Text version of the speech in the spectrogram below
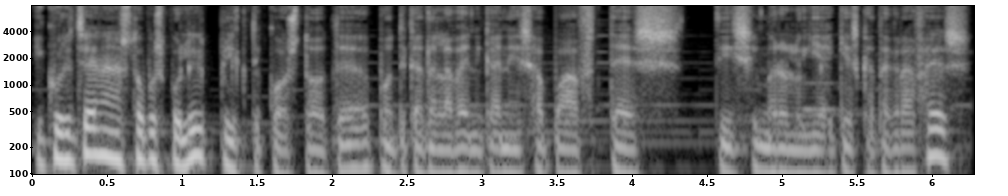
Η Κουριτσα είναι ένας τόπος πολύ πληκτικός τότε, από ό,τι καταλαβαίνει κανείς από αυτές τις ημερολογιακές καταγραφές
